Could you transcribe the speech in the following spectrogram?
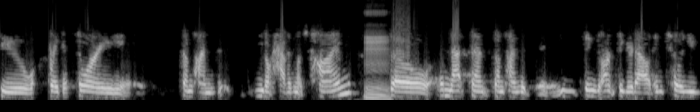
to break a story, sometimes you don't have as much time. Mm. So in that sense, sometimes it, it, things aren't figured out until you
